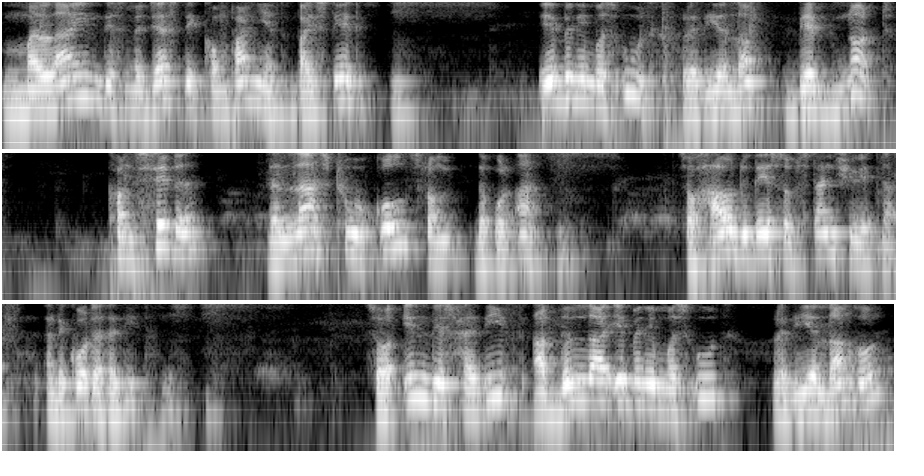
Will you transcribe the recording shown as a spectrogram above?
malign this majestic companion by stating, Ibn Mas'ud did not consider the last two quls from the Quran. So how do they substantiate that? And they quote a hadith. So in this hadith, Abdullah ibn Mas'ud radiallahu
